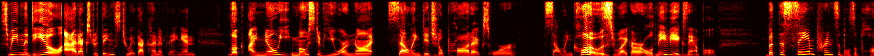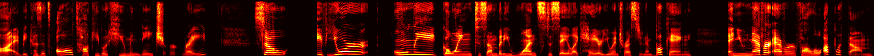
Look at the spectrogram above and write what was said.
sweeten the deal add extra things to it that kind of thing. And look i know most of you are not selling digital products or selling clothes like our old navy example but the same principles apply because it's all talking about human nature, right? So if you're only going to somebody once to say, like, hey, are you interested in booking? And you never ever follow up with them,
